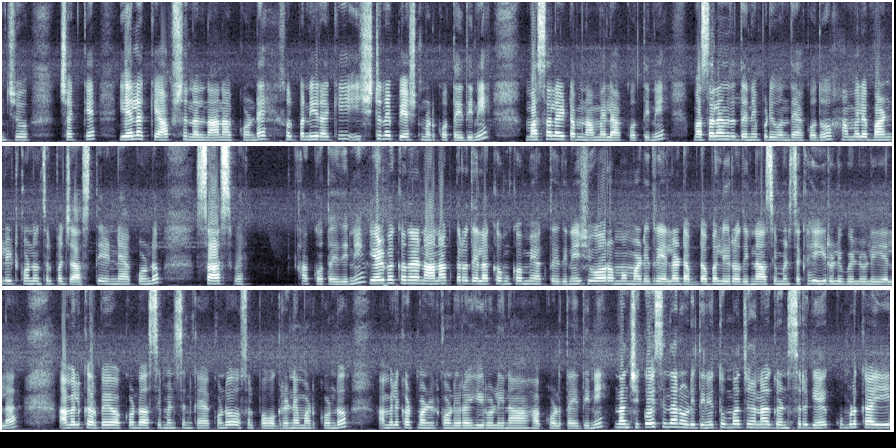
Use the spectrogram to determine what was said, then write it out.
ಇಂಚು ಚಕ್ಕೆ, ಏಲಕ್ಕಿ ಆಪ್ಷನಲ್ಲಿ ನಾನು ಹಾಕ್ಕೊಂಡೆ. ಸ್ವಲ್ಪ ನೀರು ಹಾಕಿ ಇಷ್ಟನ್ನೇ ಪೇಸ್ಟ್ ಮಾಡ್ಕೊತಾ ಇದ್ದೀನಿ ಮಸಾಲೆ ಐಟಮ್ನ ಆಮೇಲೆ ಹಾಕ್ಕೋತೀನಿ. ಮಸಾಲೆ ಅಂದರೆ ಧನೆ ಪುಡಿ ಒಂದೇ ಹಾಕೋದು. ಆಮೇಲೆ ಬಾಣಲಿ ಇಟ್ಕೊಂಡು ಒಂದು ಸ್ವಲ್ಪ ಜಾಸ್ತಿ ಎಣ್ಣೆ ಹಾಕ್ಕೊಂಡು ಸಾಸಿವೆ ಹಾಕೋತಾ ಇದ್ದೀನಿ. ಹೇಳ್ಬೇಕಂದ್ರೆ ನಾನು ಹಾಕ್ತಿರೋದೆಲ್ಲ ಕಮ್ಮಿ ಕಮ್ಮಿ ಆಗ್ತಾ ಇದ್ದೀನಿ. ಶಿವರಮ್ಮ ಮಾಡಿದರೆ ಎಲ್ಲ ಡಬ್ ಡಬಲ್ ಇರೋದಿನ ಹಸಿಮೆಣಸಿನಕಾಯಿ ಈರುಳ್ಳಿ, ಬೆಳ್ಳುಳ್ಳಿ ಎಲ್ಲ. ಆಮೇಲೆ ಕರ್ಬೇವು ಹಾಕ್ಕೊಂಡು ಹಸಿಮೆಣ್ಸಿನ್ಕಾಯಿ ಹಾಕೊಂಡು ಸ್ವಲ್ಪ ಒಗ್ಗರಣೆ ಮಾಡ್ಕೊಂಡು ಆಮೇಲೆ ಕಟ್ ಮಾಡಿಟ್ಕೊಂಡಿರೋ ಈರುಳ್ಳಿನ ಹಾಕ್ಕೊಳ್ತಾ ಇದ್ದೀನಿ. ನಾನು ಚಿಕ್ಕ ವಯಸ್ಸಿಂದ ನೋಡಿದ್ದೀನಿ. ತುಂಬ ಜನ ಗಂಡಸರಿಗೆ ಕುಂಬಳಕಾಯಿ,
